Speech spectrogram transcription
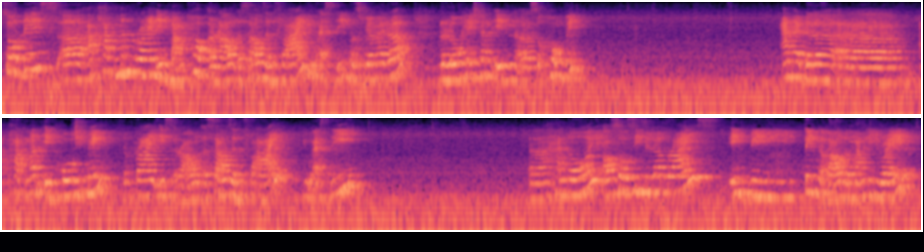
So this uh, apartment rent in Bangkok around 1,005 USD per square meter. The location in uh, Sukhumvit. Another uh, apartment in Ho Chi Minh, the price is around 1,005 USD. Uh, Hanoi also similar price if we think about the monthly rate.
